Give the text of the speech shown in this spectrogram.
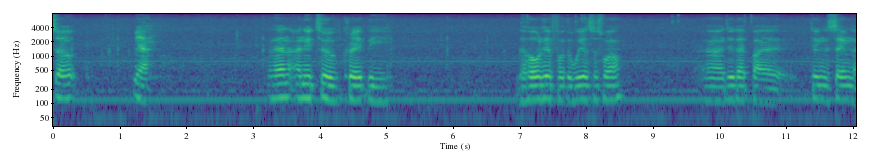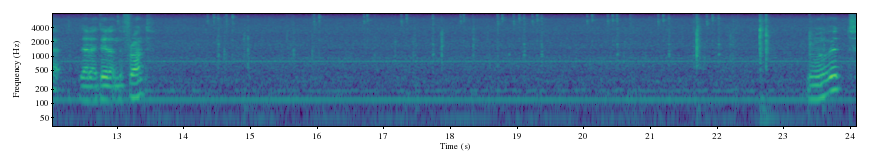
so yeah. And then I need to create the the hole here for the wheels as well. Uh, do that by doing the same that, that I did on the front. Remove it.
